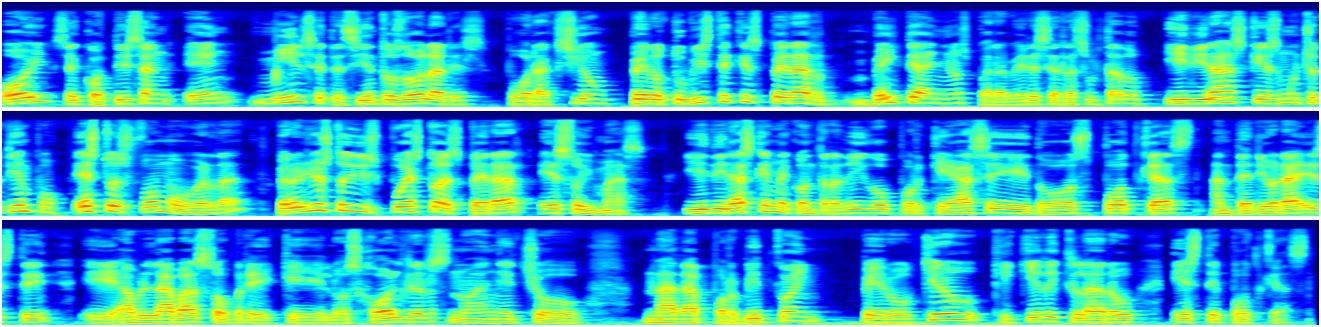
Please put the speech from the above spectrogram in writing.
Hoy se cotizan en 1.700 dólares por acción, pero tuviste que esperar 20 años para ver ese resultado. Y dirás que es mucho tiempo. Esto es FOMO, ¿verdad? Pero yo estoy dispuesto a esperar eso y más. Y dirás que me contradigo porque hace dos podcasts anterior a este eh, hablaba sobre que los holders no han hecho nada por Bitcoin, pero quiero que quede claro este podcast.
